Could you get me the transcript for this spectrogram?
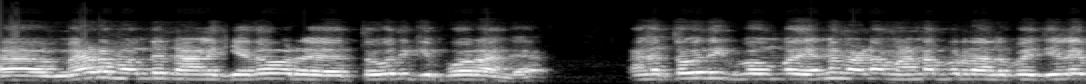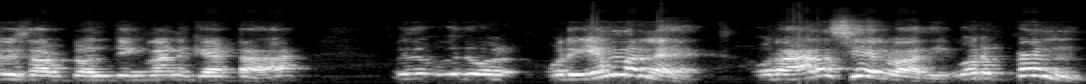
மேடம் வந்து நாளைக்கு ஏதோ ஒரு தொகுதிக்கு போறாங்க. அங்க தொகுதிக்கு போகும்போது என்ன மேடம் அன்னபூர்ணால போய் ஜிலேபி சாப்பிட்டு வந்தீங்களான்னு கேட்டா இது இது ஒரு- ஒரு எம்எல்ஏ ஒரு அரசியல்வாதி ஒரு பெண்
